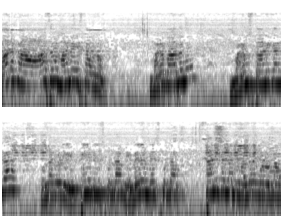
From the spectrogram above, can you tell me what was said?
వాళ్ళకు ఆ ఆశలు మనమే ఇస్తా ఉన్నాం. మన బాధలు మనం స్థానికంగా ఉన్నటువంటి ఎంపీని పిలుచుకుందాం ఎమ్మెల్యేని పిలుచుకుందాం. స్థానికంగా మేమందరం కూడా ఉన్నాం.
